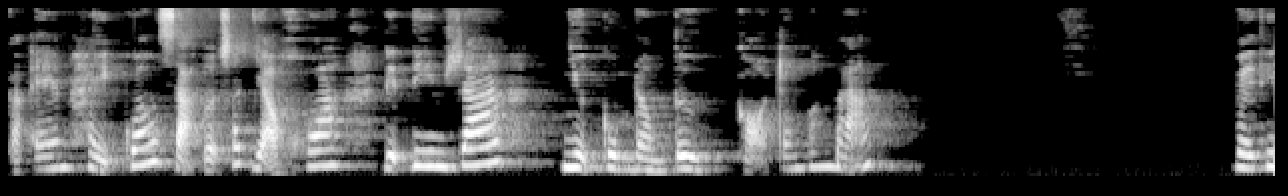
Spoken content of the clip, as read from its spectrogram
các em hãy quan sát ở sách giáo khoa để tìm ra những cụm động từ có trong văn bản. Vậy thì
